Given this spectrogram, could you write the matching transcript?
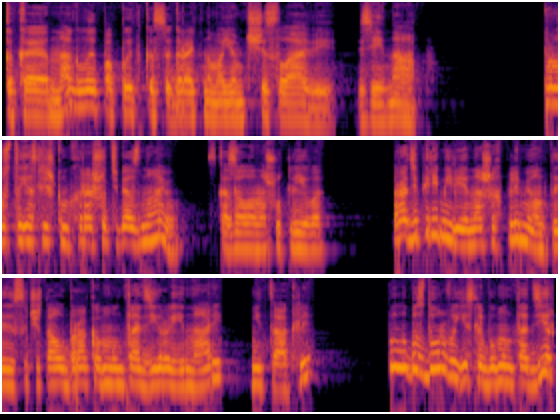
«Какая наглая попытка сыграть на моем тщеславии, Зейнаб!» «Просто я слишком хорошо тебя знаю», — сказала она шутливо. «Ради перемирия наших племен ты сочетал браком Мунтадира и Нари, не так ли? Было бы здорово, если бы Мунтадир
